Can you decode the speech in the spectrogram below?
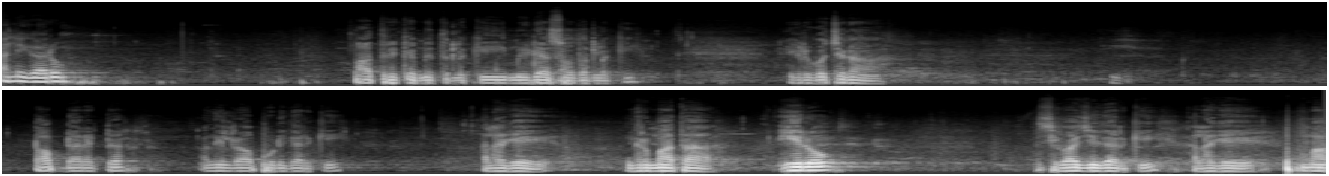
అలీ గారు పాత్రిక మిత్రులకి మీడియా సోదరులకి ఇక్కడికి వచ్చిన టాప్ డైరెక్టర్ అనిల్ రావుపూడి గారికి అలాగే నిర్మాత హీరో శివాజీ గారికి అలాగే మా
